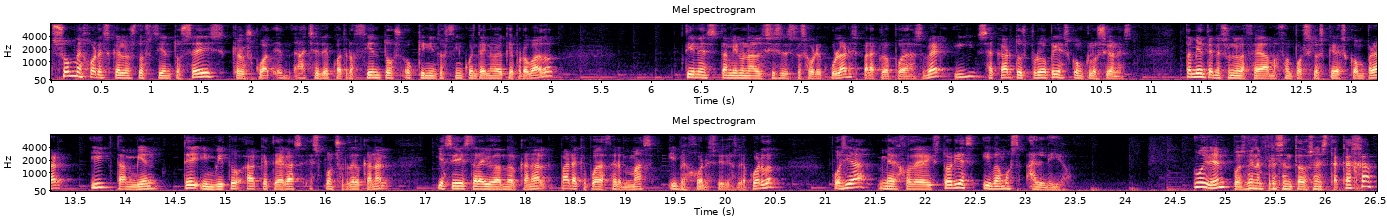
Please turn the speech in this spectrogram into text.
Son mejores que los 206, que los HD 400 o 559 que he probado. Tienes también un análisis de estos auriculares para que lo puedas ver y sacar tus propias conclusiones. También tienes un enlace a Amazon por si los quieres comprar y también te invito a que te hagas sponsor del canal y así estar ayudando al canal para que pueda hacer más y mejores vídeos, ¿de acuerdo? Pues ya me dejo de historias y vamos al lío. Muy bien, pues vienen presentados en esta caja.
